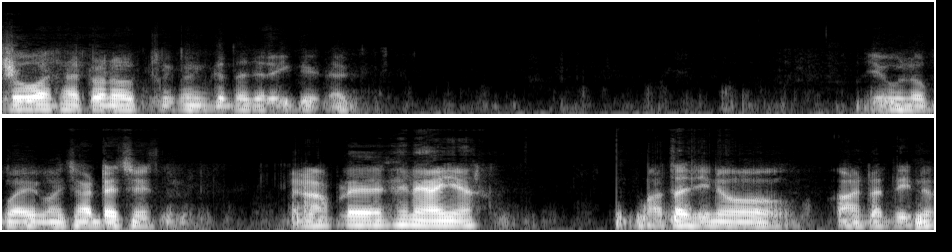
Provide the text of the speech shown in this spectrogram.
દવા છાંટવાનો કદાચ રહી ગયેલા એવું લોકો એમાં છાંટે છે. આપણે છે ને અહીંયા માતાજીનો આ નદીનો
